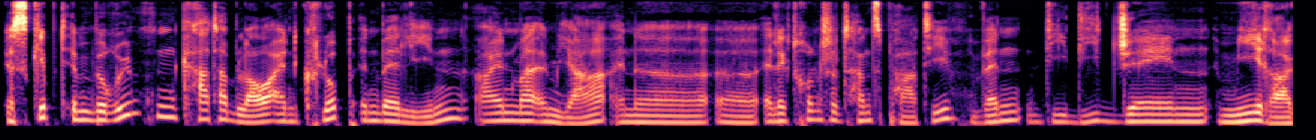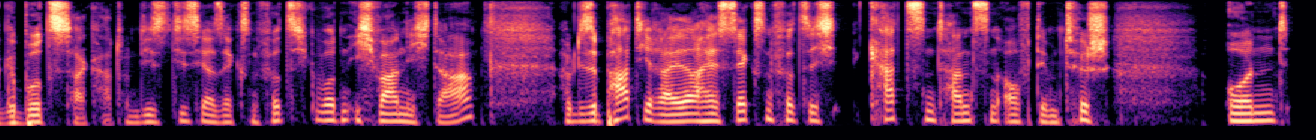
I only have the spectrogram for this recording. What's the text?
es gibt im berühmten Katerblau einen Club in Berlin, einmal im Jahr eine äh, elektronische Tanzparty, wenn die DJ Mira Geburtstag hat. Und die ist dieses Jahr 46 geworden. Ich war nicht da. Aber diese Partyreihe heißt 46 Katzen tanzen auf dem Tisch. Und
